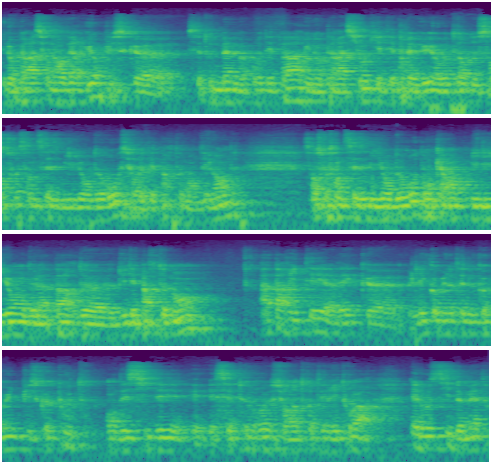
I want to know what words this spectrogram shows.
Une opération d'envergure, puisque c'est tout de même au départ une opération qui était prévue à hauteur de 176 millions d'euros sur le département des Landes. 176 millions d'euros, dont 40 millions de la part du département, à parité avec euh, les communautés de communes, puisque toutes ont décidé, et, c'est heureux sur notre territoire, elles aussi de mettre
